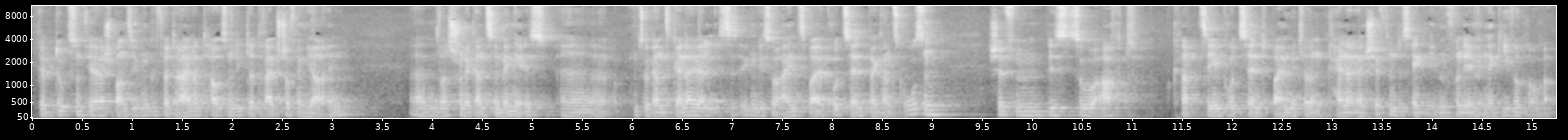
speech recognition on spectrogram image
ich glaube, Duxenfähre sparen sich ungefähr 300.000 Liter Treibstoff im Jahr ein ähm, was schon eine ganze Menge ist. Äh, und so ganz generell ist es irgendwie so ein, zwei Prozent bei ganz großen Schiffen bis zu acht, knapp zehn Prozent bei mittleren und kleineren Schiffen. Das hängt eben von dem Energieverbrauch ab.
